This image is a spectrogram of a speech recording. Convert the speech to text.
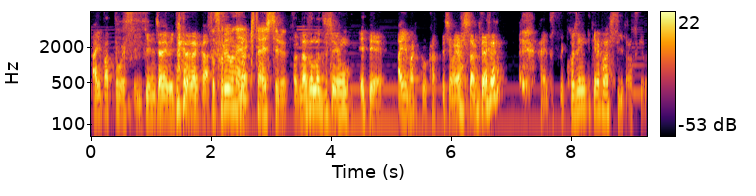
iPadOS でいけんじゃねみたいな、なんかそう、それをなね、期待してる。謎の自信を得て iMac を買ってしまいましたみたいな。はい、ちょっと個人的な話すぎたんですけど、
